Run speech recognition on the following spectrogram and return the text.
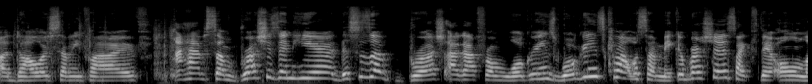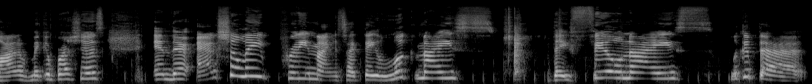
a dollar 75. I have some brushes in here. This is a brush I got from Walgreens. Walgreens come out with some makeup brushes like their own line of makeup brushes and they're actually pretty nice. Like they look nice. They feel nice. Look at that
